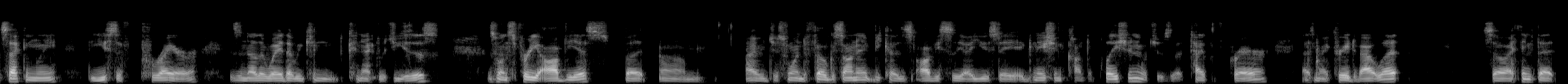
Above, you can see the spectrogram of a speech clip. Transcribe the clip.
Secondly, the use of prayer is another way that we can connect with Jesus. This one's pretty obvious, but um, I just wanted to focus on it because obviously I used a Ignatian contemplation, which is a type of prayer, as my creative outlet. So I think that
